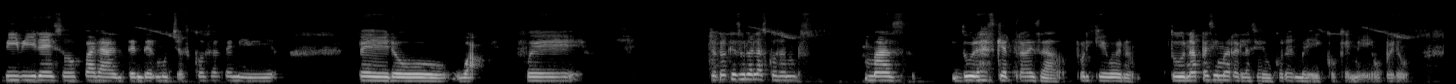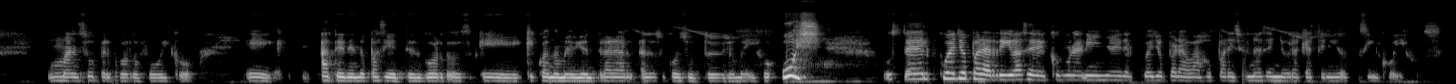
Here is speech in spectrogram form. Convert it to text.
vivir eso para entender muchas cosas de mi vida. Pero, wow, fue, yo creo que es una de las cosas más duras que he atravesado, porque bueno, tuve una pésima relación con el médico que me operó, un man súper gordofóbico, eh, atendiendo pacientes gordos, eh, que cuando me vio entrar a, su consultorio me dijo, uy, usted del cuello para arriba se ve como una niña y del cuello para abajo parece una señora que ha tenido cinco hijos.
